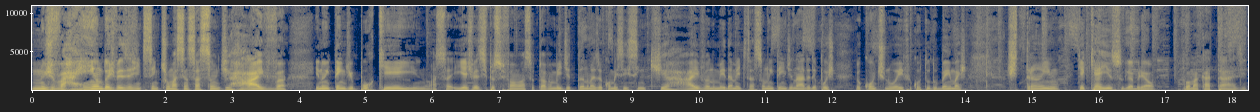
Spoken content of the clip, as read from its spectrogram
nos varrendo, às vezes a gente sente uma sensação de raiva e não entende porquê. E, nossa, e às vezes as pessoas falam: Nossa, eu estava meditando, mas eu comecei a sentir raiva no meio da meditação, não entendi nada. Depois eu continuei, ficou tudo bem, mas estranho. O que, que é isso, Gabriel? Foi uma catarse.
